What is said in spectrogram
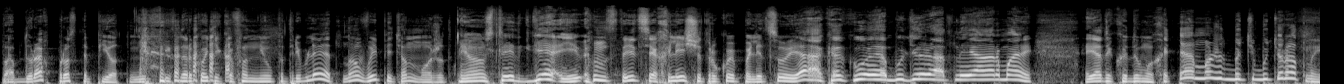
Абдурах просто пьет. Никаких наркотиков он не употребляет, но выпить он может. И он стоит где? И он стоит себя хлещет рукой по лицу. Я какой я бутератный, я нормальный. Я такой думаю, хотя, может быть, и бутератный.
